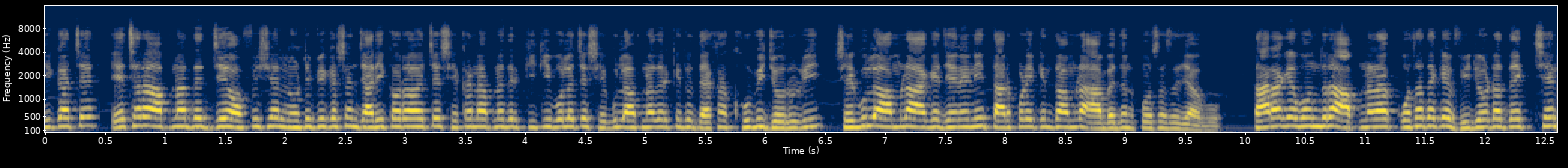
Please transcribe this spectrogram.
ঠিক আছে? এছাড়া আপনাদের যে অফিসিয়াল নোটিফিকেশন জারি করা হয়েছে, সেখানে আপনাদের কি কি বলেছে, সেগুলো আপনাদের কিন্তু দেখা খুবই জরুরি। সেগুলো আমরা আগে জেনে নিই, তারপরে কিন্তু আমরা আবেদন প্রসেসে যাব। তার আগে বন্ধুরা, আপনারা কোথা থেকে ভিডিওটা দেখছেন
